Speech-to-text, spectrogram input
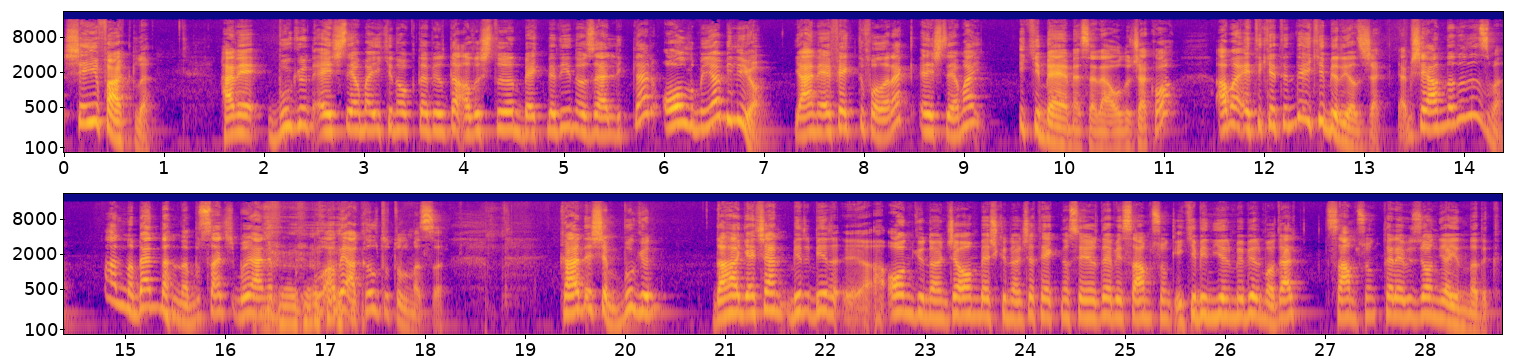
şeyi farklı. Hani bugün HDMI 2.1'de alıştığın, beklediğin özellikler olmayabiliyor. Yani efektif olarak HDMI 2B mesela olacak o. Ama etiketinde 2.1 yazacak. Ya bir şey anladınız mı? Anla ben de anladım. Bu saç bu yani bu bir akıl tutulması. Kardeşim bugün daha geçen bir, bir e, 10 gün önce 15 gün önce TeknoSeyir'de bir Samsung 2021 model Samsung televizyon yayınladık.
